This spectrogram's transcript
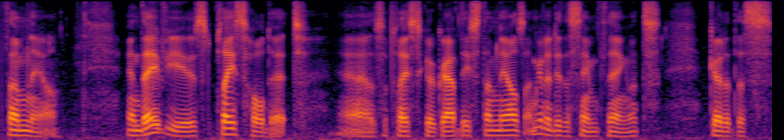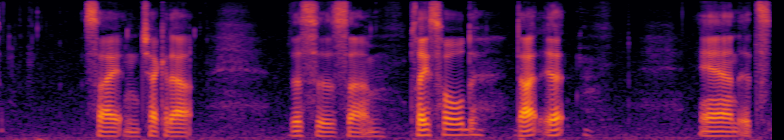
thumbnail and they've used placeholdit as a place to go grab these thumbnails. I'm going to do the same thing. Let's go to this site and check it out. This is um, placehold.it and it's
